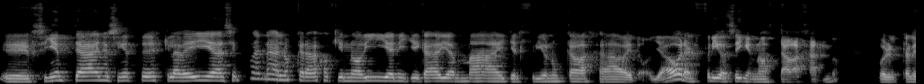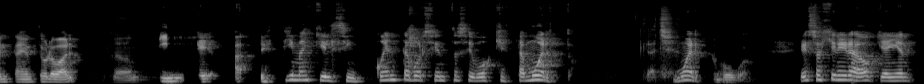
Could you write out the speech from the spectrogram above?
Eh, siguiente año, siguiente vez que la veía, siempre hablaban los carabajos que no había ni que cada día más y que el frío nunca bajaba y todo. Y ahora el frío sí que no está bajando por el calentamiento global. Y eh, estiman que el 50% de ese bosque está muerto. Muerto, pues, Eso ha generado que hayan,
